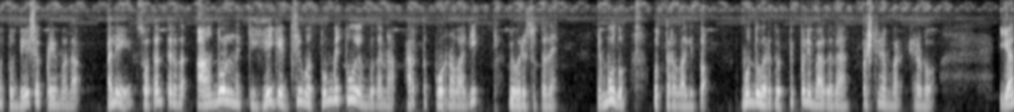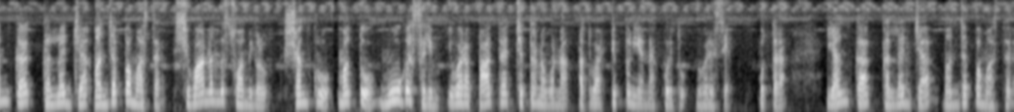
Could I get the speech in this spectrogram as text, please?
ಮತ್ತು ದೇಶಪ್ರೇಮದ ಅಲೆ ಸ್ವತಂತ್ರದ ಆಂದೋಲನಕ್ಕೆ ಹೇಗೆ ಜೀವ ತುಂಬಿತು ಎಂಬುದನ್ನು ಅರ್ಥಪೂರ್ಣವಾಗಿ ವಿವರಿಸುತ್ತದೆ. ಎಂಬುದು ಉತ್ತರವಾಗಿತ್ತು. ಮುಂದುವರೆದು ಟಿಪ್ಪಣಿ ಭಾಗದ ಪ್ರಶ್ನೆ ನಂಬರ್ ಎರಡು. ಯಂಕ, ಕಲ್ಲಜ್ಜ, ಮಂಜಪ್ಪ ಮಾಸ್ತರ್, ಶಿವಾನಂದ ಸ್ವಾಮಿಗಳು, ಶಂಕ್ರು ಮತ್ತು ಮೂಗ ಸಲೀಂ ಇವರ ಪಾತ್ರ ಚಿತ್ರಣವನ್ನ ಅಥವಾ ಟಿಪ್ಪಣಿಯನ್ನ ಕುರಿತು ವಿವರಿಸಿ. ಉತ್ತರ, ಯಂಕ, ಕಲ್ಲಜ್ಜ, ಮಂಜಪ್ಪ ಮಾಸ್ತರ್,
